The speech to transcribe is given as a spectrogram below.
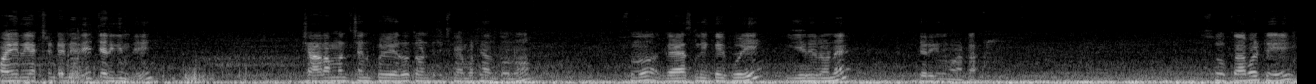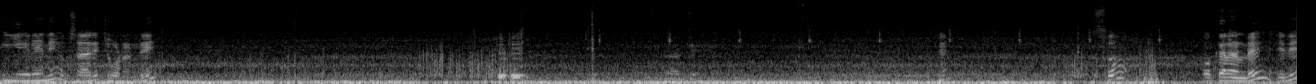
ఫైర్ యాక్సిడెంట్ అనేది జరిగింది. చాలా మంది చనిపోయారు ట్వంటీ సిక్స్ మెంబర్స్ ఎంతోను. సో గ్యాస్ లీక్ అయిపోయి ఈ ఏరియాలోనే జరిగింది అన్నమాట సో కాబట్టి ఈ ఏరియాని ఒకసారి చూడండి ఓకే. ఓకే. సో ఓకేనండి. ఇది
